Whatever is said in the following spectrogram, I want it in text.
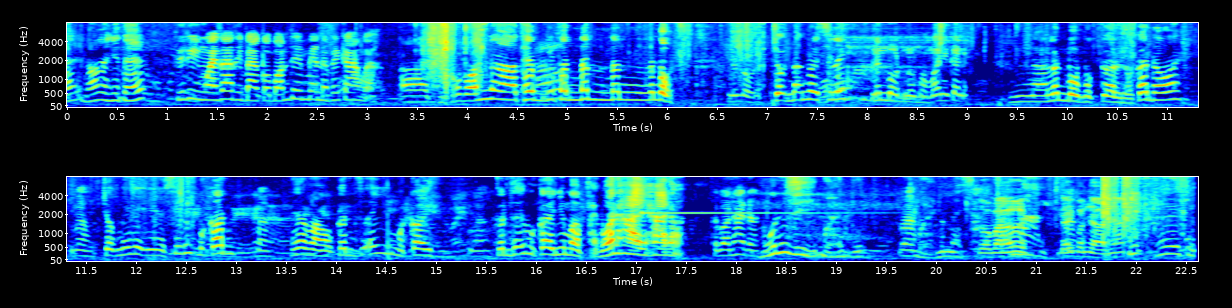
Đấy, nó là như thế. Thế thì ngoài ra thì bà có bón thêm NPK không ạ? À, chỉ có bón à, thêm cái phân lân lân lân bột, Lân bột. à? trộn lẫn với silic. Lân bột khoảng bao nhiêu cân ạ? Lân bột một cân nửa cân thôi, Vâng. trộn với lại silic một cân. Vâng. Thế là vào cân rưỡi một cây, Vâng. cân rưỡi một cây nhưng mà phải bón hai hai đợt. Phải bón hai đợt. Muốn gì bưởi đến Vâng. bưởi năm này rồi bà ơi đây con nhờ nhá thế thì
